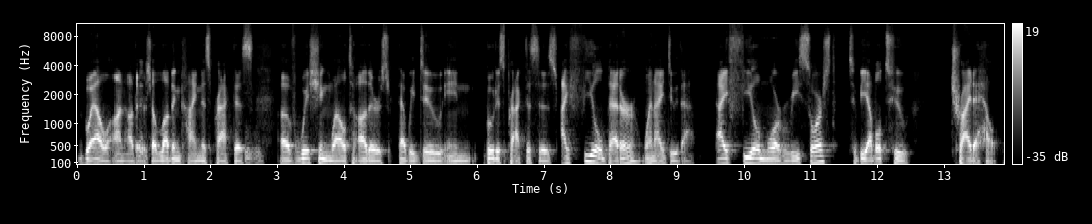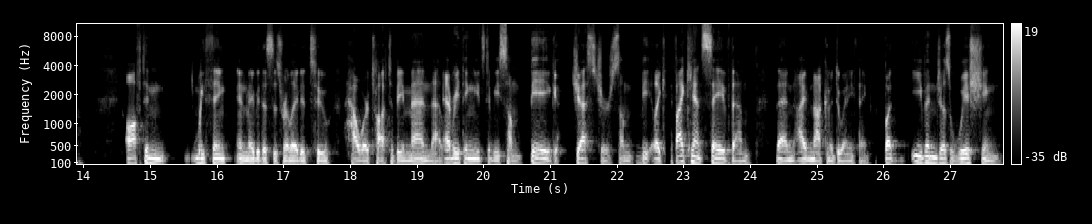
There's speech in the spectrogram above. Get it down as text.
well on others, the love and kindness practice mm-hmm. of wishing well to others that we do in Buddhist practices. I feel better when I do that. I feel more resourced to be able to try to help. Often we think, and maybe this is related to how we're taught to be men, that everything needs to be some big gesture, some hmm. big, like if I can't save them, then I'm not going to do anything. But even just wishing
